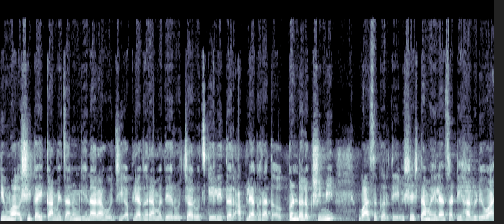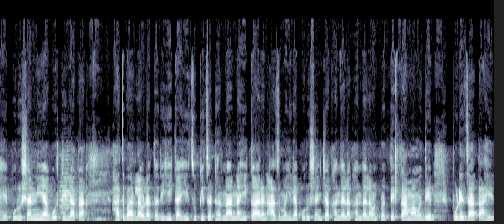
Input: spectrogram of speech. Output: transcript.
किंवा अशी काही कामे जाणून घेणार आहोत जी आपल्या घरामध्ये रोजच्या रोज केली तर आपल्या घरात अखंड लक्ष्मी वास करते. विशेषतः महिलांसाठी हा व्हिडिओ आहे. पुरुषांनी या गोष्टीला का हातभार लावला तरीही काही चुकीचं ठरणार नाही. कारण आज महिला पुरुषांच्या खांद्याला खांदा लावून प्रत्येक कामामध्ये पुढे जात आहेत.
